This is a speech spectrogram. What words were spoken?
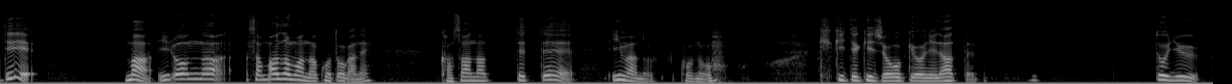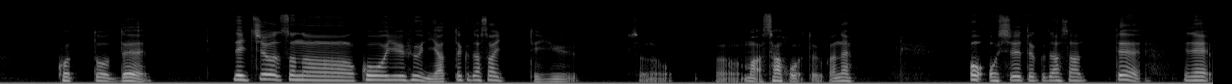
でまあいろんなさまざまなことがね重なってて今のこの危機的状況になってる。ということでで一応そのこういうふうにやってくださいっていうそのまあ作法というかねを教えてくださってで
